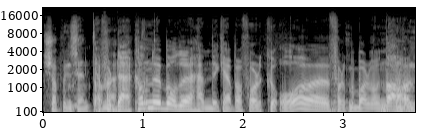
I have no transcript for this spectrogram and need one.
shoppingsentrene. For der kan du både handikappa folk og folk med barnevogn Barnevogn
